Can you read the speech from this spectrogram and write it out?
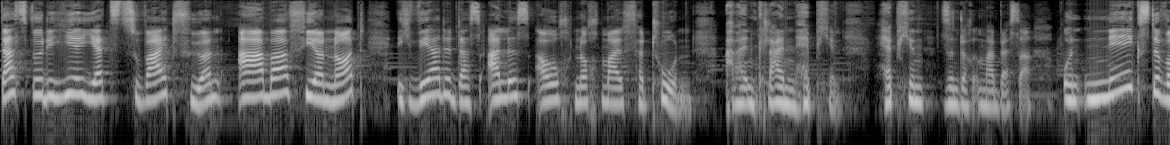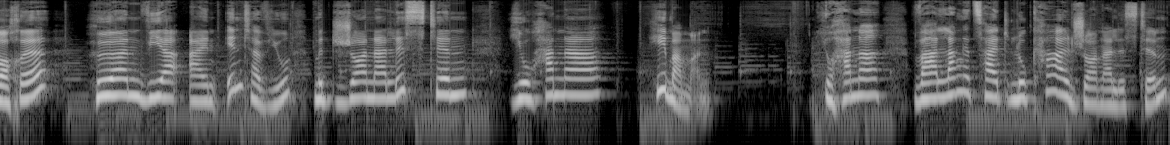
Das würde hier jetzt zu weit führen, aber fear not, ich werde das alles auch nochmal vertonen, aber in kleinen Häppchen. Häppchen sind doch immer besser. Und nächste Woche hören wir ein Interview mit Journalistin Johanna Hebermann. Johanna war lange Zeit Lokaljournalistin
